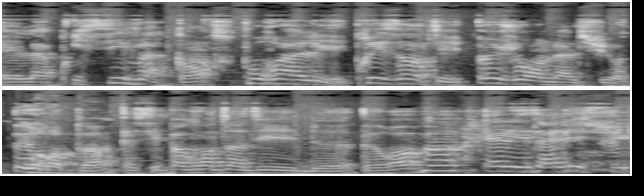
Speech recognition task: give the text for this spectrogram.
Elle a pris ses vacances pour aller présenter un journal sur Europe 1. Elle s'est pas contentée de Europe 1. Elle est allée sur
